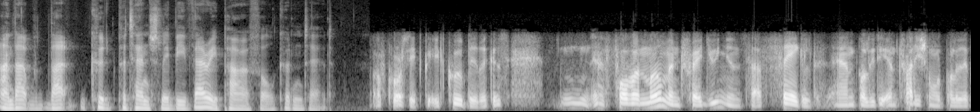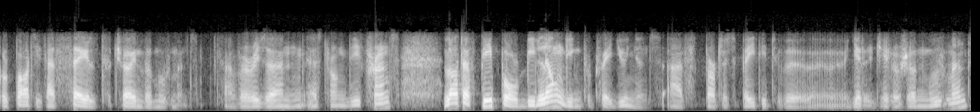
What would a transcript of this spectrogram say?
And that that could potentially be very powerful, couldn't it? Of course, it it could be because mm, for the moment, trade unions have failed, and, politi- and traditional political parties have failed to join the movement. Uh, there is a, a, strong difference. A lot of people belonging to trade unions have participated to the Yellow jaunes movement.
